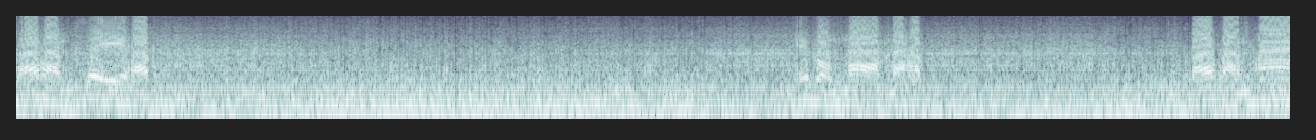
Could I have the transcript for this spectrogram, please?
ร้อยสามสี่ครับนี่ผมบอกนะครับร้อยสามห้า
